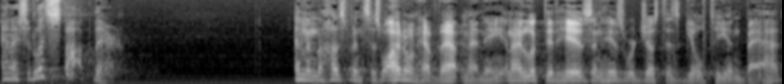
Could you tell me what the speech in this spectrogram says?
And I said, let's stop there. And then the husband says, Well, I don't have that many. And I looked at his, and his were just as guilty and bad.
